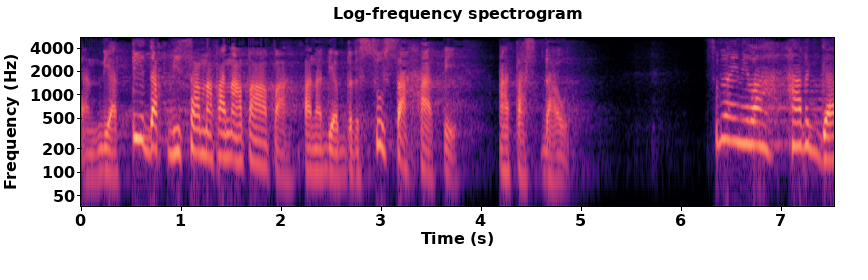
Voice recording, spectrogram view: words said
Dan dia tidak bisa makan apa-apa karena dia bersusah hati atas Daud. Sebenarnya inilah harga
